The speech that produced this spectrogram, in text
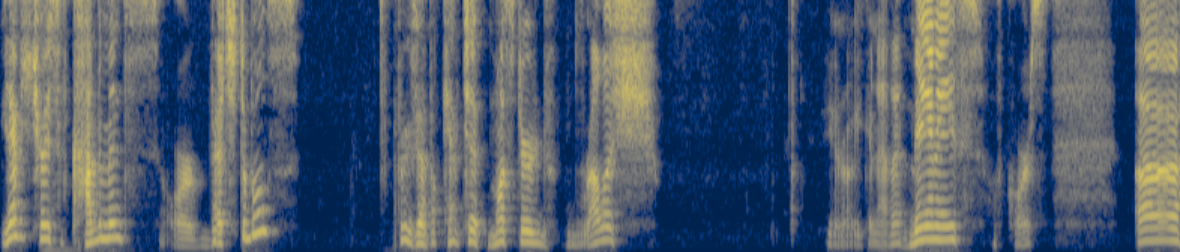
you have a choice of condiments or vegetables. For example, ketchup, mustard, relish, you know, you can have that. Mayonnaise, of course. Uh,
